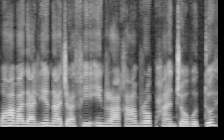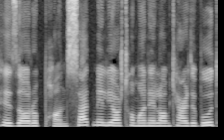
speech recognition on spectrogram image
محمد علی نجفی این رقم را 52500 میلیارد تومان اعلام کرده بود.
